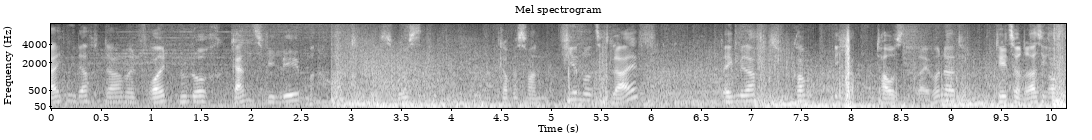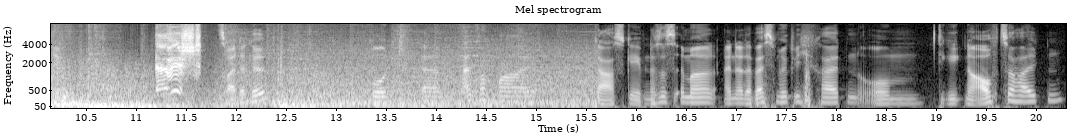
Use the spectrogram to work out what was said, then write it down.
Da ich mir gedacht, da mein Freund nur noch ganz viel Leben hat, ich glaube es waren 94 live, da ich mir gedacht, komm, ich habe 1300, T32 aufnehmen, Erwischt. zweiter Kill und ähm, einfach mal Gas geben. Das ist immer eine der besten Möglichkeiten, um die Gegner aufzuhalten.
